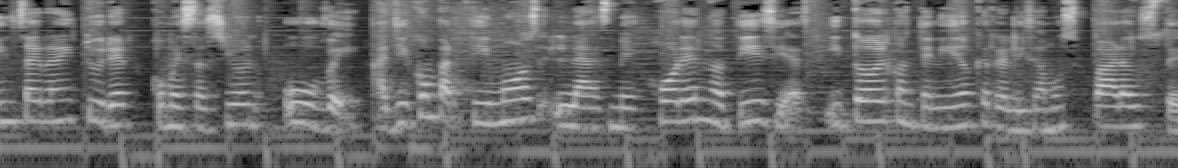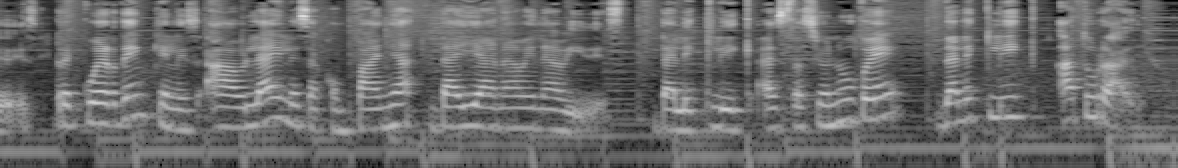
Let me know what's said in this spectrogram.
Instagram y Twitter como Estación V. Allí compartimos las mejores noticias y todo el contenido que realizamos para ustedes. Recuerden que les habla y les acompaña Diana Benavides. Dale click a Estación V, dale click a tu radio.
